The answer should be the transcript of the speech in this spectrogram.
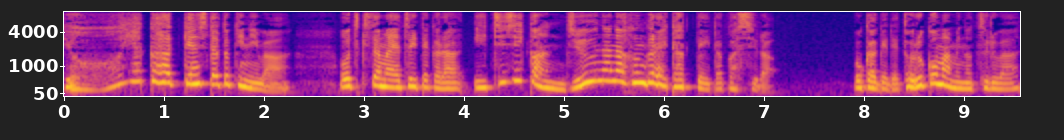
ようやく発見した時には、お月様へ着いてから1時間17分ぐらい経っていたかしら。おかげでトルコ豆のつるは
